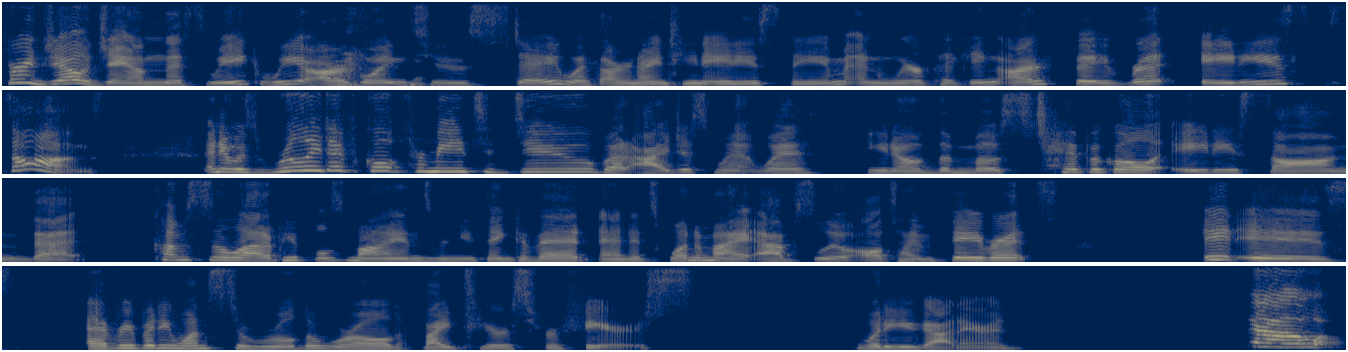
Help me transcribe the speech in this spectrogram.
for Joe Jam this week, we are going to stay with our 1980s theme and we're picking our favorite 80s songs. And it was really difficult for me to do, but I just went with, you know, the most typical 80s song that comes to a lot of people's minds when you think of it. And it's one of my absolute all time favorites. It is Everybody Wants to Rule the World by Tears for Fears. What do you got, Erin? So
